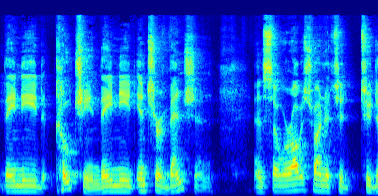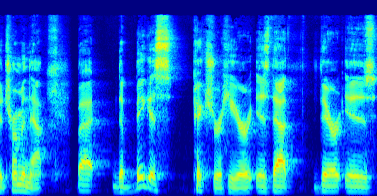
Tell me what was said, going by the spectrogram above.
They need coaching, they need intervention. And so we're always trying to, to, to determine that. But the biggest picture here is that there is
